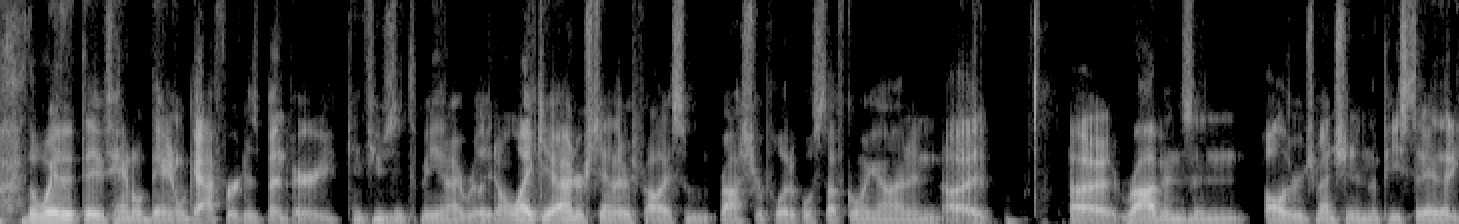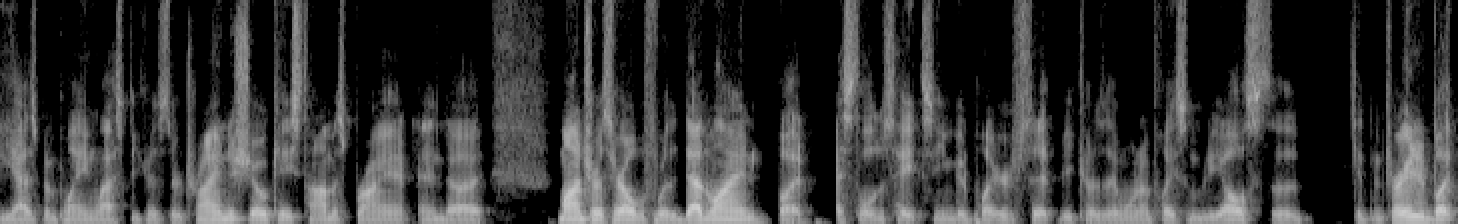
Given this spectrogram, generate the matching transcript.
the way that they've handled Daniel Gafford has been very confusing to me, and I really don't like it. I understand there's probably some roster political stuff going on, and uh, uh, Robbins and Aldridge mentioned in the piece today that he has been playing less because they're trying to showcase Thomas Bryant and uh, Montrezl Harrell before the deadline. But I still just hate seeing good players sit because they want to play somebody else to get them traded. But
